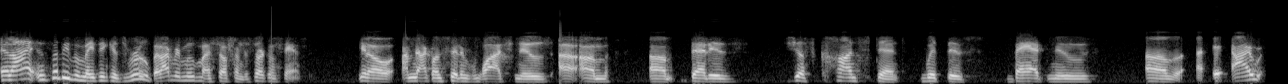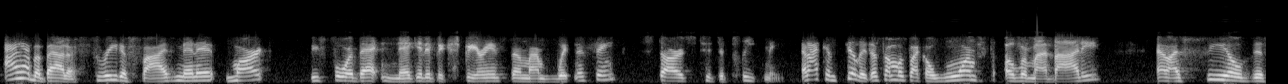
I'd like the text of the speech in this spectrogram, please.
and I and some people may think it's rude, but I remove myself from the circumstances you know, I'm not going to sit and watch news uh, um, um, that is just constant with this bad news. Um, I, I have about a three to five minute mark before that negative experience that I'm witnessing starts to deplete me. And I can feel it. It's almost like a warmth over my body. And I feel this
